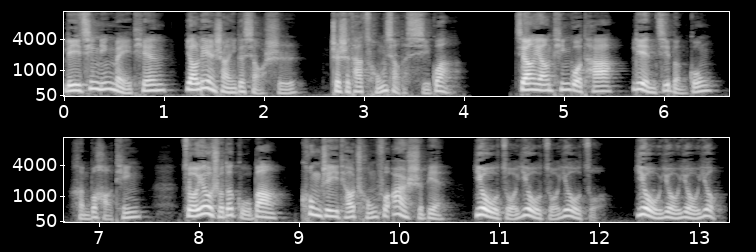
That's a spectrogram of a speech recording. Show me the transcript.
李青宁每天要练上一个小时，这是他从小的习惯了。江阳听过他练基本功，很不好听。左右手的鼓棒控制一条重复二十遍，右左右左右左右右右右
